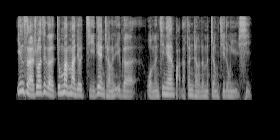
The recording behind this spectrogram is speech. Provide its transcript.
因此来说，这个就慢慢就积淀成一个，我们今天把它分成这么这种几种语系。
